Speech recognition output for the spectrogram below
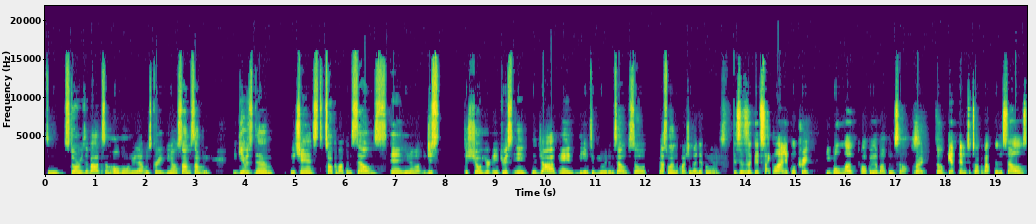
some stories about some homeowner that was great, you know, some, something. It gives them the chance to talk about themselves and, you know, just to show your interest in the job and the interviewer themselves. So that's one of the questions I definitely ask. This is a good psychological trick people love talking about themselves. Right. So get them to talk about themselves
